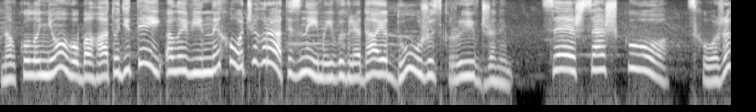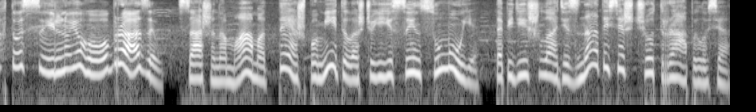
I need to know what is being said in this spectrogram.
Навколо нього багато дітей, але він не хоче грати з ними і виглядає дуже скривдженим. Це ж Сашко. Схоже, хтось сильно його образив. Сашина мама теж помітила, що її син сумує, та підійшла дізнатися, що трапилося.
